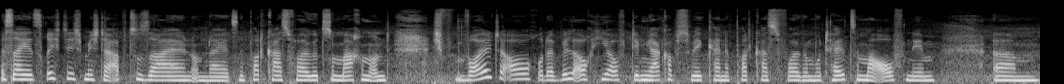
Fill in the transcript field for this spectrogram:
es sei jetzt richtig, mich da abzuseilen, um da jetzt eine Podcast-Folge zu machen und ich wollte auch oder will auch hier auf dem Jakobsweg keine Podcast-Folge im Hotelzimmer aufnehmen. Ähm,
